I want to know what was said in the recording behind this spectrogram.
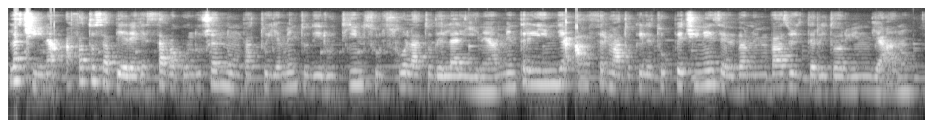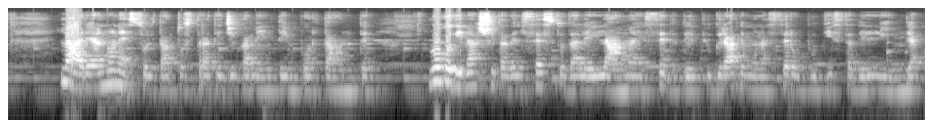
La Cina ha fatto sapere che stava conducendo un pattugliamento di routine sul suo lato della linea, mentre l'India ha affermato che le truppe cinesi avevano invaso il territorio indiano. L'area non è soltanto strategicamente importante. Luogo di nascita del sesto Dalai Lama e sede del più grande monastero buddista dell'India,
